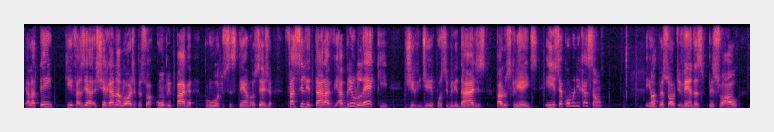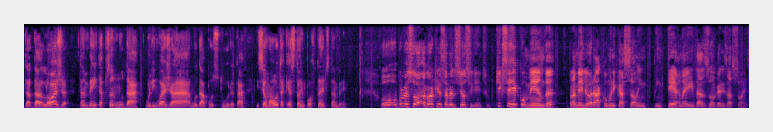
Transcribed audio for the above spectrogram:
ela tem que fazer chegar na loja, a pessoa compra e paga por um outro sistema, ou seja, facilitar, a, abrir o leque de, de possibilidades para os clientes. E isso é comunicação. E Mas... o pessoal de vendas pessoal da, da loja também está precisando mudar o linguajar, mudar a postura, tá? Isso é uma outra questão importante também. Ô, ô professor, agora eu queria saber do senhor o seguinte: o que, que você recomenda para melhorar a comunicação in, interna aí das organizações.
